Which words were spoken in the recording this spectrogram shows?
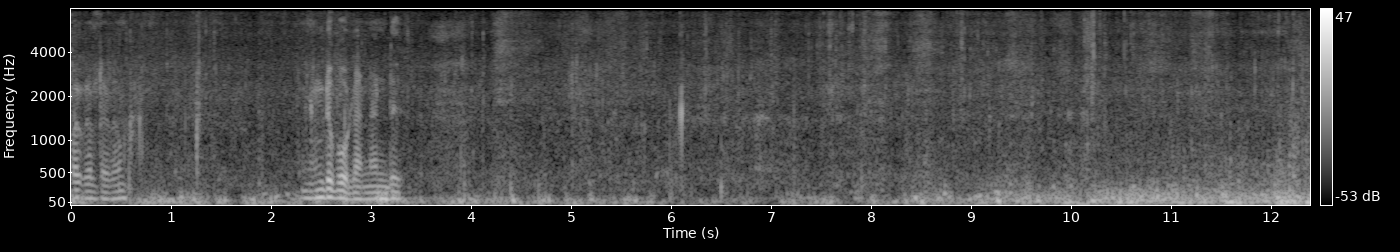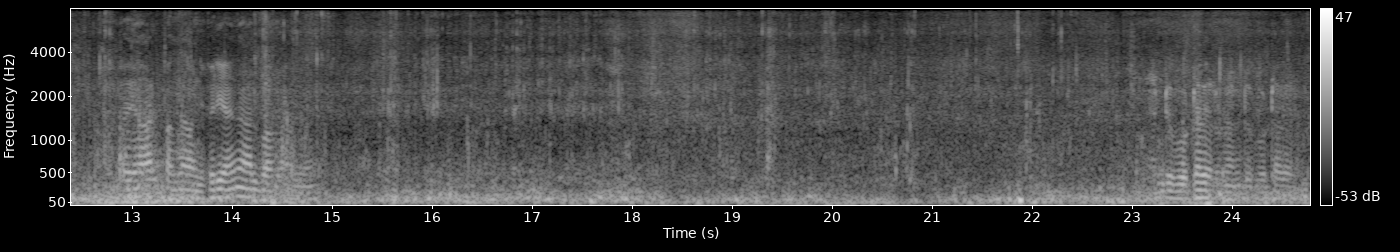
கப்பல் நண்டு போடலாம் நண்டு. ஆள் தான் கொஞ்சம் பெரிய ஆள் தான் நண்டு போட்டால் வரும் நண்டு போட்டால் வரும்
